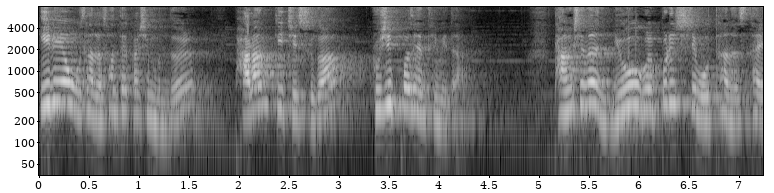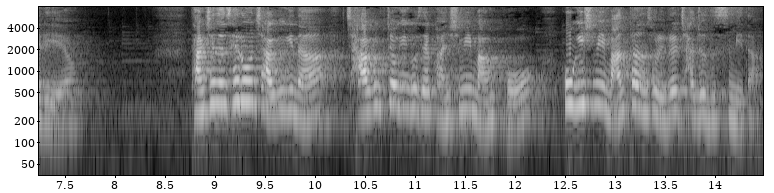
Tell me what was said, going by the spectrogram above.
일회용 우산을 선택하신 분들 바람기 지수가 90%입니다. 당신은 유혹을 뿌리치지 못하는 스타일이에요. 당신은 새로운 자극이나 자극적인 것에 관심이 많고 호기심이 많다는 소리를 자주 듣습니다.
